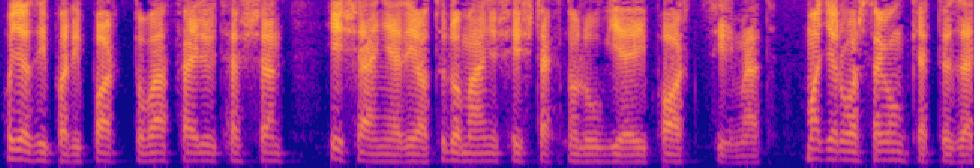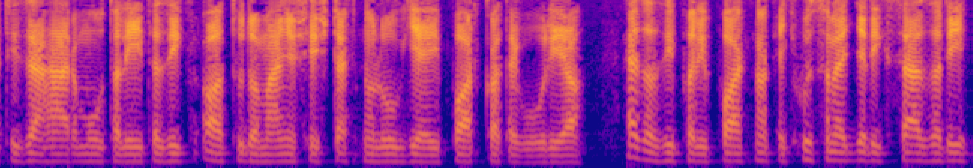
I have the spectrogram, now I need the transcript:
hogy az ipari park továbbfejlődhessen és elnyerje a Tudományos és Technológiai Park címet. Magyarországon 2013 óta létezik a Tudományos és Technológiai Park kategória. Ez az ipari parknak egy 21. századi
